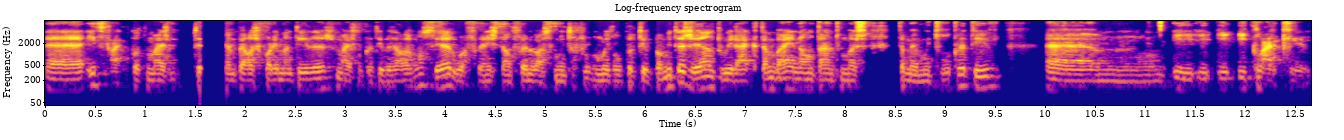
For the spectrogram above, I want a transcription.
Uh, e de facto, quanto mais tempo elas forem mantidas, mais lucrativas elas vão ser. O Afeganistão foi um negócio muito, muito lucrativo para muita gente, o Iraque também, não tanto, mas também muito lucrativo. Um, e, e, e, claro que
